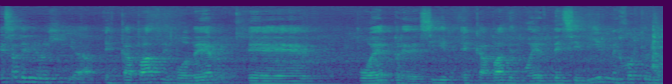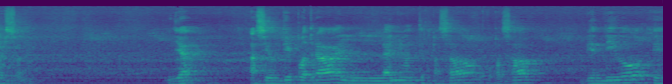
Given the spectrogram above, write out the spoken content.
Esa tecnología es capaz de poder, eh, poder predecir, es capaz de poder decidir mejor que una persona. ¿Ya? Hace un tiempo atrás, el año antes pasado, o pasado, bien digo, eh,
